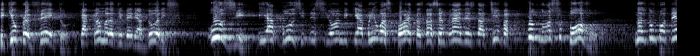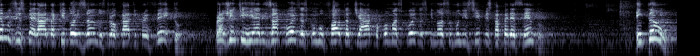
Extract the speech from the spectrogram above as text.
E que o prefeito, que a Câmara de Vereadores, use e abuse desse homem que abriu as portas da Assembleia Legislativa para o nosso povo. Nós não podemos esperar daqui dois anos trocar de prefeito para a gente realizar coisas como falta de água, como as coisas que nosso município está perecendo. Então,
